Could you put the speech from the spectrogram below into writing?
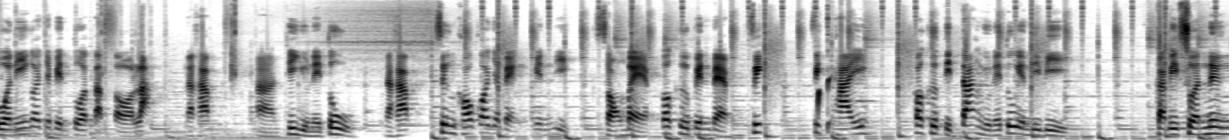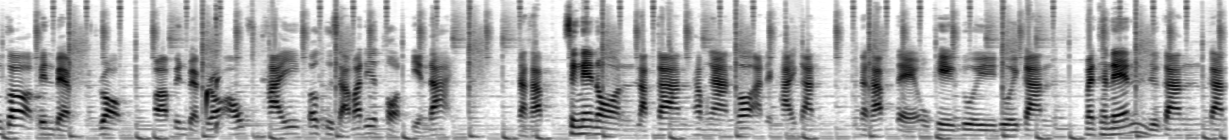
ตัวนี้ก็จะเป็นตัวตัดต่อหลักนะครับที่อยู่ในตู้ นะครับ ซึ่งเขาก็จะแบ่งเป็นอีก 2 แบบก็คือเป็นแบบฟิกฟิกไทก็คือติดตั้งอยู่ในตู้ MDB กับอีกส่วนหนึ่งก็เป็นแบบ draw อ่าเป็นแบบ draw out type ก็คือสามารถที่จะถอดเปลี่ยนได้นะครับ ซึ่งแน่นอนหลักการทำงานก็อาจจะคล้ายกันนะครับ แต่โอเคโดยโดยการ maintenance หรือการการ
